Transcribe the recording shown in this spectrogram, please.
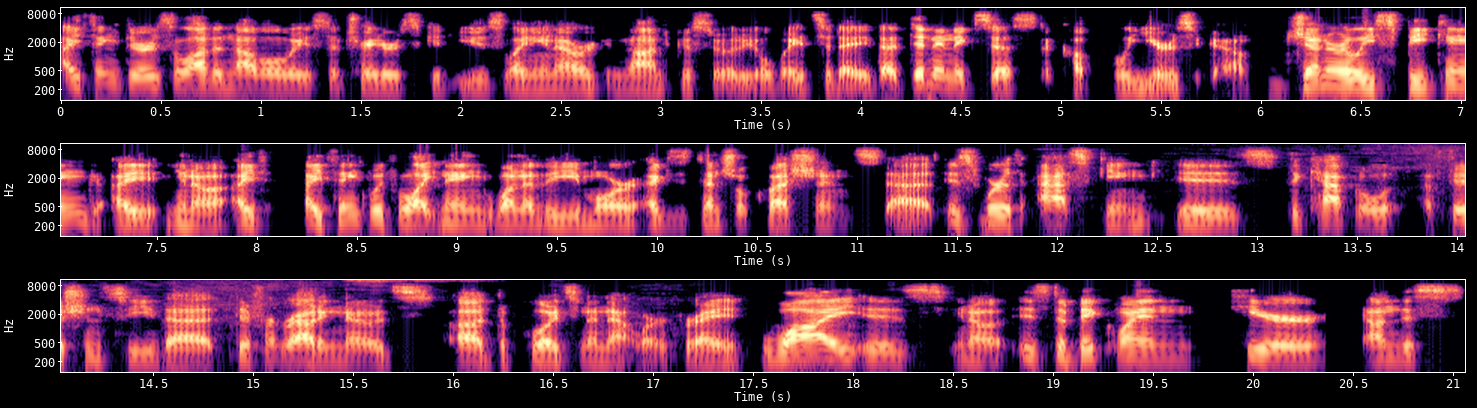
I think there's a lot of novel ways that traders could use Lightning Network in non-custodial way today that didn't exist a couple of years ago. Generally speaking, I, you know, I, I think with Lightning, one of the more existential questions that is worth asking is the capital efficiency that different routing nodes uh, to the network, right? Why is, you know, is the Bitcoin here on this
